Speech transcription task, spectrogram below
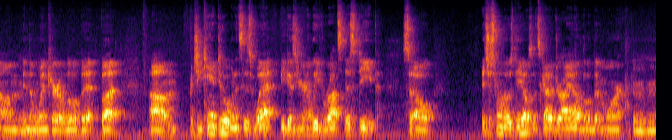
um, in the Mm-hmm. winter a little bit. But um, but you can't do it when it's this wet because you're going to leave ruts this deep. So it's just one of those deals. It's got to dry out a little bit more Mm-hmm.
